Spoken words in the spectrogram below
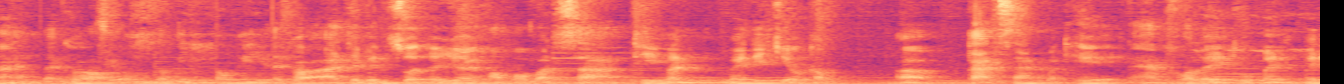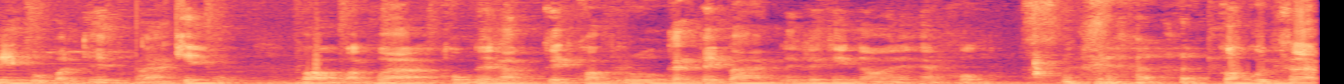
อ่าแต่ก็เชื่อว่ามันก็มีต้องมีแต่ก็อาจจะเป็นส่วนย่อยๆของประวัติศาสตร์ที่มันไม่ได้เกี่ยวกับเอ่อการสร้างประเทศนะครับก็เลยถูกไม่ไม่ได้ถูกบันทึกโอเคครับก็หวังว่าคงได้รับเกร็ดความรู้กันไปบ้างเล็กๆน้อยๆนะครับผมขอบคุณครับ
